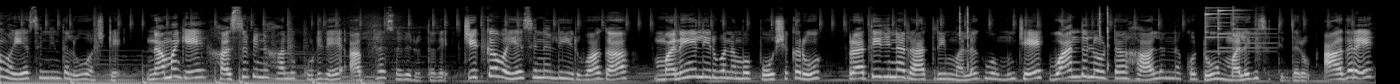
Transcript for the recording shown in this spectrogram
ವಯಸ್ಸಿನಿಂದಲೂ ಅಷ್ಟೇ. ನಮಗೆ ಹಸುವಿನ ಹಾಲು ಕುಡಿದೆ ಅಭ್ಯಾಸವಿರುತ್ತದೆ. ಚಿಕ್ಕ ವಯಸ್ಸಿನಲ್ಲಿ ಇರುವಾಗ ಮನೆಯಲ್ಲಿರುವ ನಮ್ಮ ಪೋಷಕರು ಪ್ರತಿದಿನ ರಾತ್ರಿ ಮಲಗುವ ಮುಂಚೆ ಒಂದು ಲೋಟ ಹಾಲನ್ನ ಕೊಟ್ಟು ಮಲಗಿಸುತ್ತಿದ್ದರು. ಆದರೆ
